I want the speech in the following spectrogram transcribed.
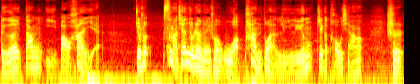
得当以报汉也。就是说，司马迁就认为说，我判断李陵这个投降是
